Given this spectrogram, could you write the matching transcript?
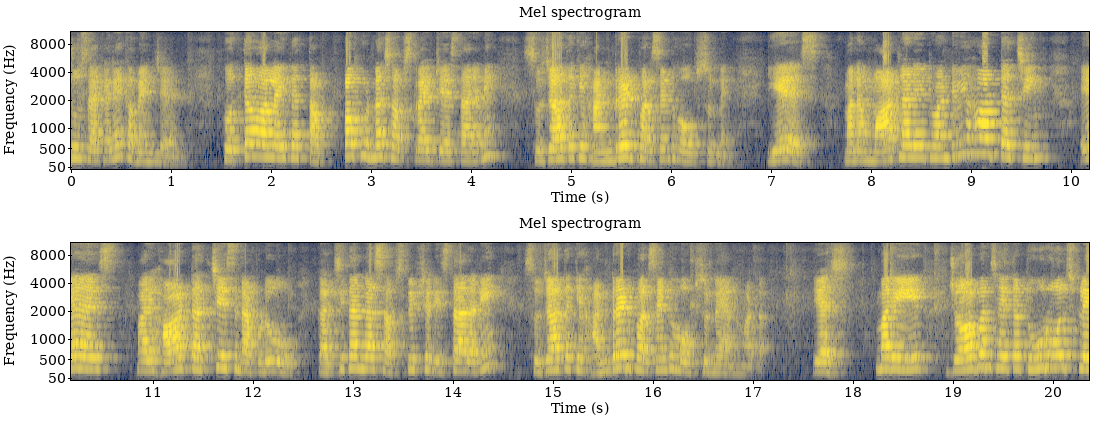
చూశాకనే కమెంట్ చేయండి. కొత్త వాళ్ళైతే తప్పకుండా సబ్స్క్రైబ్ చేస్తారని సుజాతకి హండ్రెడ్ పర్సెంట్ హోప్స్ ఉన్నాయి. ఎస్ మనం మాట్లాడేటువంటివి హార్ట్ టచింగ్ ఎస్ మరి హార్ట్ టచ్ చేసినప్పుడు ఖచ్చితంగా సబ్స్క్రిప్షన్ ఇస్తారని సుజాతకి హండ్రెడ్ పర్సెంట్ హోప్స్ ఉన్నాయన్నమాట. ఎస్ మరి జాబర్స్ అయితే టూ రోల్స్ ప్లే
